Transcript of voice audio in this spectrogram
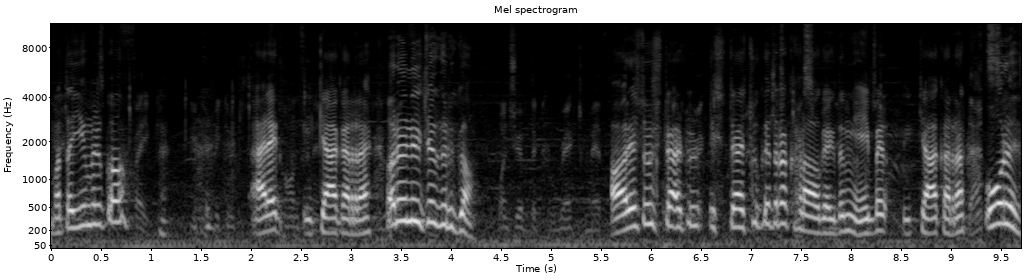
बताइए मेरे को। अरे, क्या कर रहा है? अरे, नीचे गिर गया। अरे तो स्टैचू स्टैचू की तरह खड़ा हो गया एकदम, यहीं पे क्या कर रहा है? और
